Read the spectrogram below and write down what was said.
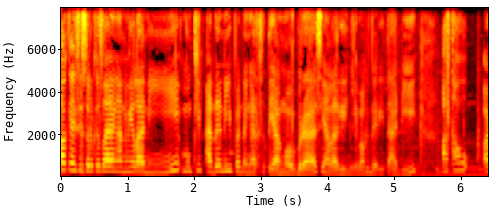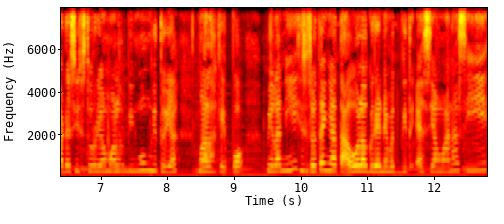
Oke, sisur kesayangan Milani, mungkin ada nih pendengar setia ngobras yang lagi nyimak dari tadi atau ada sister yang malah bingung gitu ya, malah kepo. Milani, sister teh nggak tahu lagu Dynamite BTS yang mana sih?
